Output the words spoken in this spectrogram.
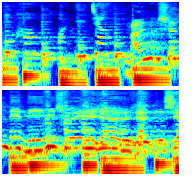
不好滑一跤，满身的泥水惹人笑。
